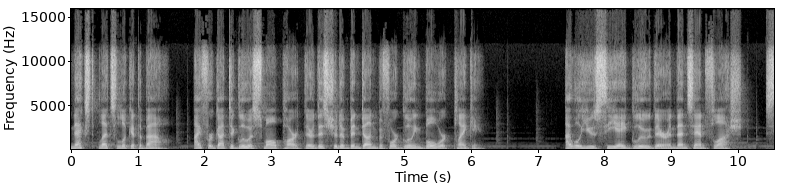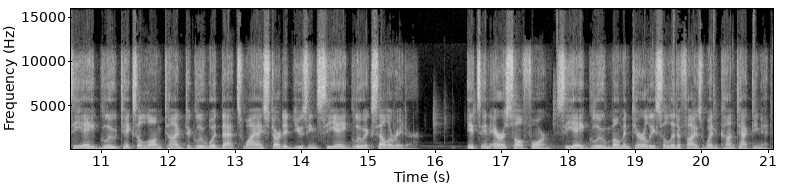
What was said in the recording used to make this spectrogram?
Next, let's look at the bow. I forgot to glue a small part there this should have been done before gluing bulwark planking. I will use CA glue there and then sand flush. CA glue takes a long time to glue wood that's why I started using CA glue accelerator. It's in aerosol form, CA glue momentarily solidifies when contacting it.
